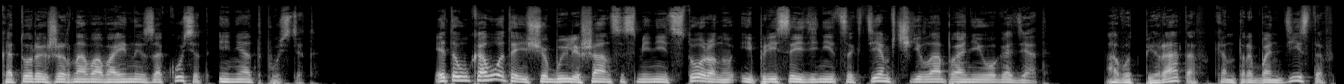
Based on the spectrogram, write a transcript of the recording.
которых жернова войны закусят и не отпустят. Это у кого-то еще были шансы сменить сторону и присоединиться к тем, в чьи лапы они угодят. А вот пиратов, контрабандистов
